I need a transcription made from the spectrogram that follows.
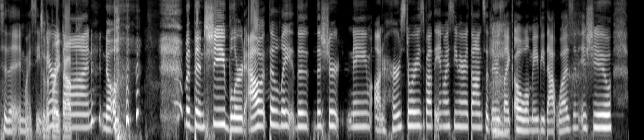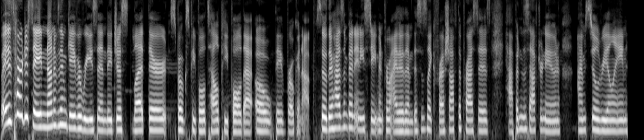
to the NYC To the marathon. No. but then she blurred out the late the the shirt name on her stories about the NYC marathon. So there's like, oh well, maybe that was an issue. But it's hard to say. None of them gave a reason. They just let their spokespeople tell people that oh they've broken up. So there hasn't been any statement from either of them. This is like fresh off the presses. Happened this afternoon. I'm still reeling.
